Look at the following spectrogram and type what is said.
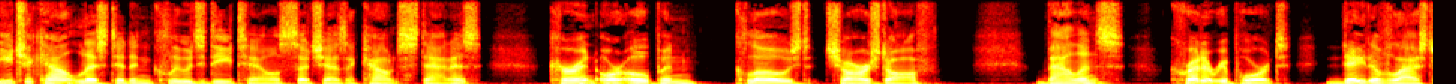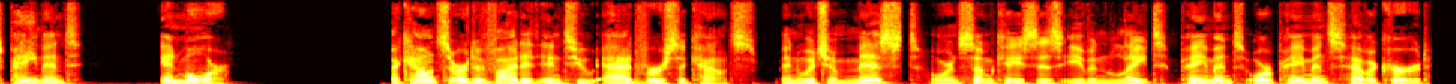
Each account listed includes details such as account status, current or open, closed, charged off, balance, credit report, date of last payment, and more. Accounts are divided into adverse accounts, in which a missed, or in some cases even late, payment or payments have occurred,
